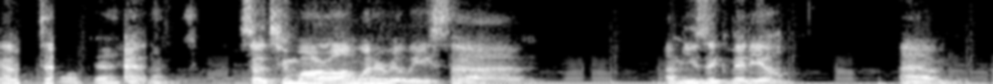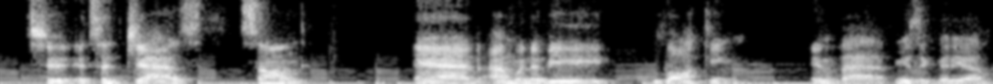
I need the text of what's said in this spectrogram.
okay. Nice. So tomorrow I'm going to release a, a music video. Um, to it's a jazz song, and I'm going to be locking in that music video.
